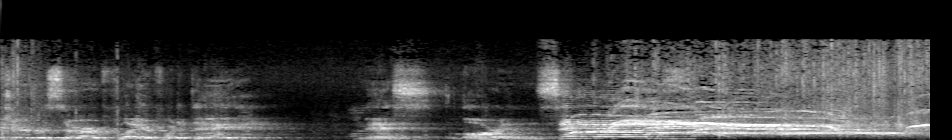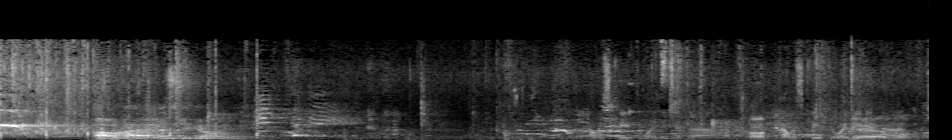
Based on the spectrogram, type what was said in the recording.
injured reserve player for today, Miss Lauren Simmons. All right, let's get going. That was cute the way they did that. Huh? That was cute the way they yeah, did that.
